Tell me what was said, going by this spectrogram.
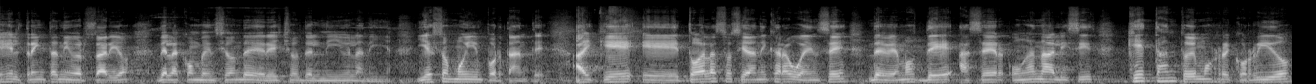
es el 30 aniversario de la Convención de Derechos del Niño y la Niña. Y eso es muy importante. Hay que, eh, toda la sociedad nicaragüense debemos de hacer un análisis qué tanto hemos recorrido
